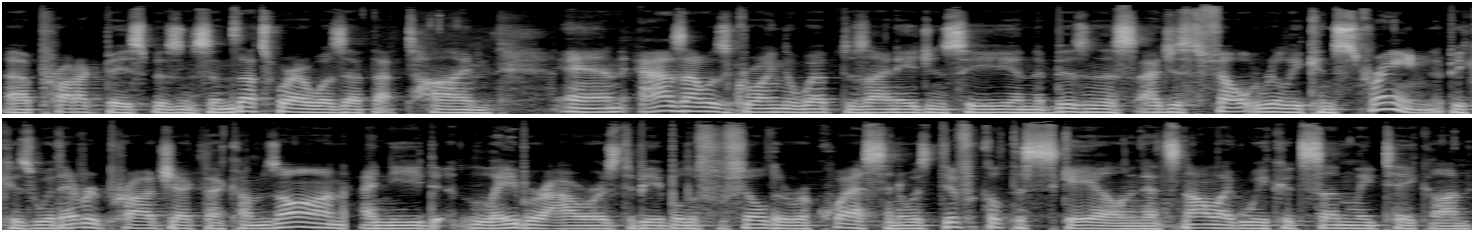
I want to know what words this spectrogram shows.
uh, product based business, and that's where I was at that time. And as I was growing the web design agency and the business, I just felt really constrained because with every project that comes on, I need labor hours to be able to fulfill the requests, and it was difficult to scale. And it's not like we could suddenly take on.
